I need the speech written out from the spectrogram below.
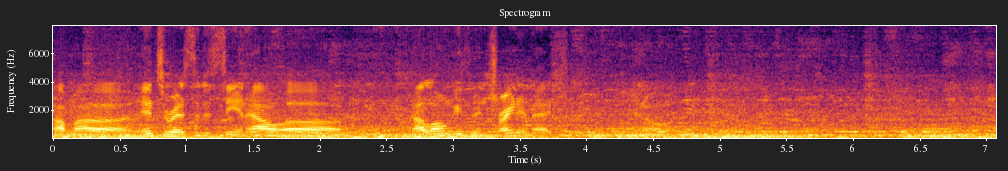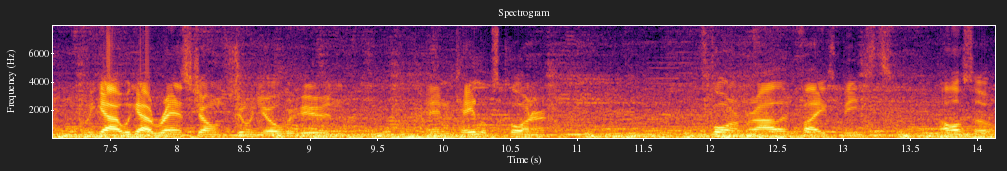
I'm uh, interested in seeing how uh, how long he's been training. Actually, you know, we got we got Rance Jones Jr. over here in, in Caleb's corner, former Island Fights beast, also.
